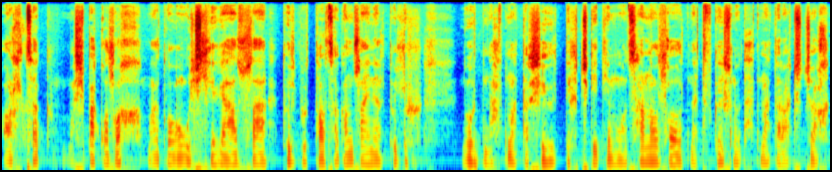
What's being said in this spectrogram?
оролцоог маш бага болгох магадгүй үйлчлэгээгээ авлаа төлбөр тооцоог онлайнаар төлөх нөт нь автоматар шивэгдэх ч гэдэг юм уу сануулгууд нотификейшнүүд автоматар очиж явах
